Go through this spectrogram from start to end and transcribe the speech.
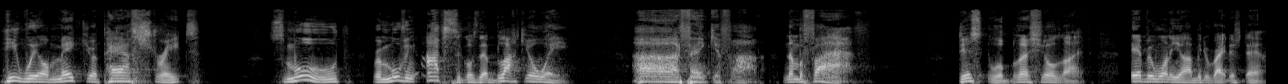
He will make your path straight, smooth, removing obstacles that block your way. Ah, thank you, Father. Number five, this will bless your life. Every one of y'all need to write this down.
